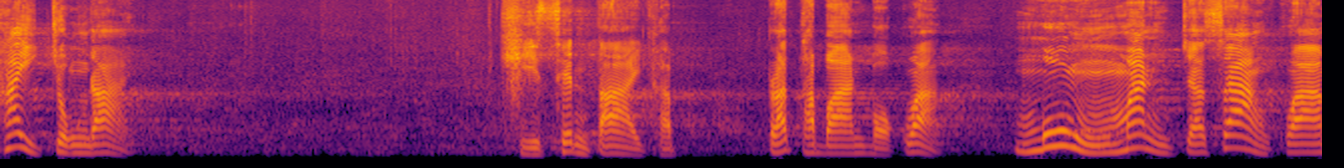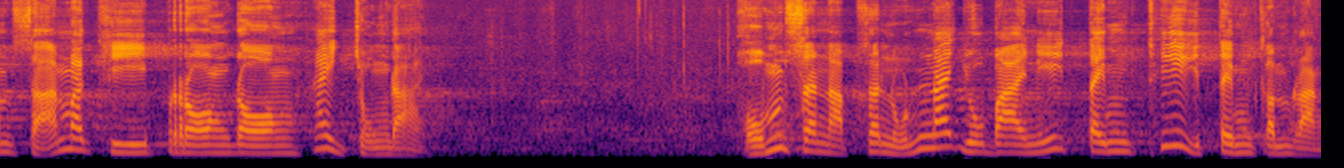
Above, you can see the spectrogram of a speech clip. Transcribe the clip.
ให้จงได้ ขีดเส้นใต้ครับ รัฐบาลบอกว่า มุ่งมั่นจะสร้างความสามัคคีปรองดองให้จงได้ ผมสนับสนุนนโยบายนี้เต็มที่เต็มกำลัง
